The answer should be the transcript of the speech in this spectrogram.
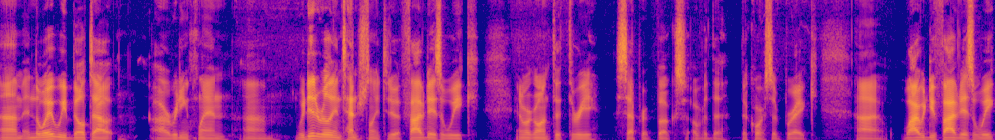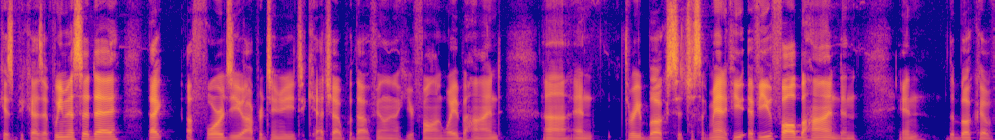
Um, and the way we built out our reading plan, um, we did it really intentionally to do it five days a week. And we're going through three separate books over the, the course of break. Uh, why we do five days a week is because if we miss a day, that affords you opportunity to catch up without feeling like you're falling way behind. Uh, and three books, it's just like, man, if you if you fall behind in in the book of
